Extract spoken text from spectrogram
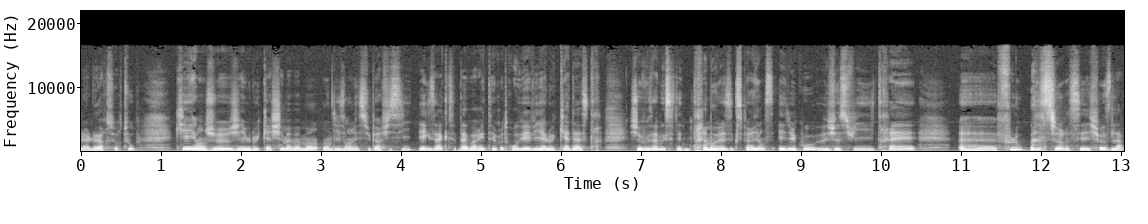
la leur surtout, qui est en jeu. J'ai eu le cas chez ma maman en disant les superficies exactes d'avoir été retrouvées via le cadastre. Je vous avoue que c'était une très mauvaise expérience et du coup je suis très euh, floue sur ces choses-là.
